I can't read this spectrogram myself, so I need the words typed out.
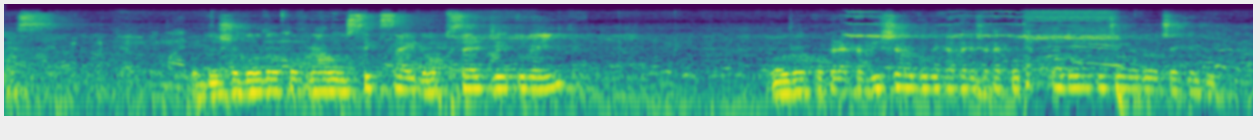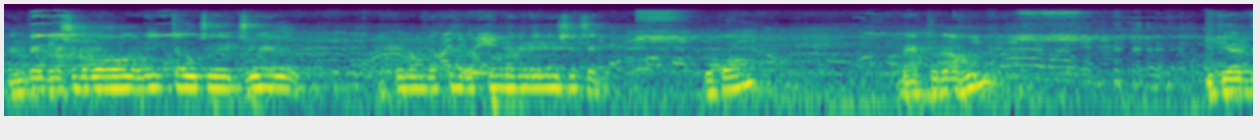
পাস উদ্দেশ্য গোলরক্ষক Rahul six side off side যেহেতু নেই গোলরক্ষকের একটা বিশাল ভূমিকা থাকে সেটা কোটি কদম পিছনে রয়েছে কিন্তু। রানটাই ভাসনে বল অনেকটা উঁচু হয়ে জুয়েল আক্রমণ করতে রক্ষণ ভাগে নেমে এসেছেন রূপম ব্যাক টু রাহুল। দ্বিতীয়ার্ধ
